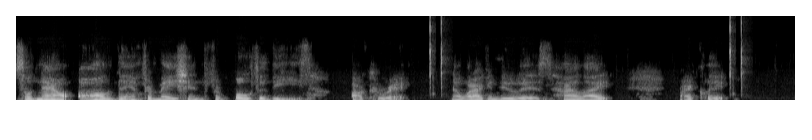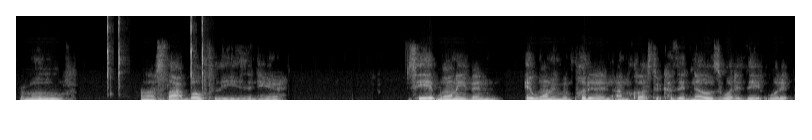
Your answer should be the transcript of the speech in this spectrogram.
So now all of the information for both of these are correct. Now what I can do is highlight, right click, remove. I'm to slide both of these in here. See, it won't even it won't even put it in uncluster because it knows what it what it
